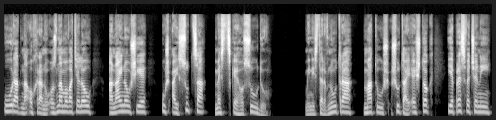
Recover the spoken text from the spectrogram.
Úrad na ochranu oznamovateľov a najnovšie už aj sudca Mestského súdu. Minister vnútra Matúš Šutaj Eštok je presvedčený,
